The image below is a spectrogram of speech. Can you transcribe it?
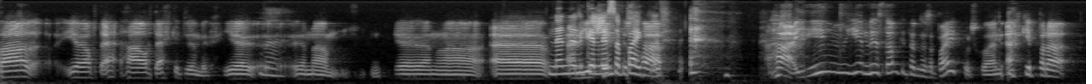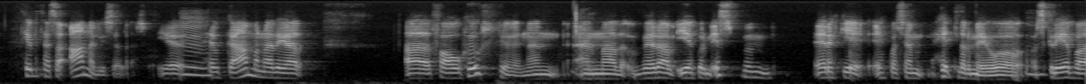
það, átti, það átti ekkert við mig. Ég, hérna hérna uh, Nennir ekki að lesa bækur. Hæ, ég, ég minnst ágætt að lesa bækur sko, en ekki bara til þess að analýsa þær. Ég mm. hef gaman að því að að fá hughrifin en, en að vera í einhverjum ismum er ekki eitthvað sem heillar mig og að skrifa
